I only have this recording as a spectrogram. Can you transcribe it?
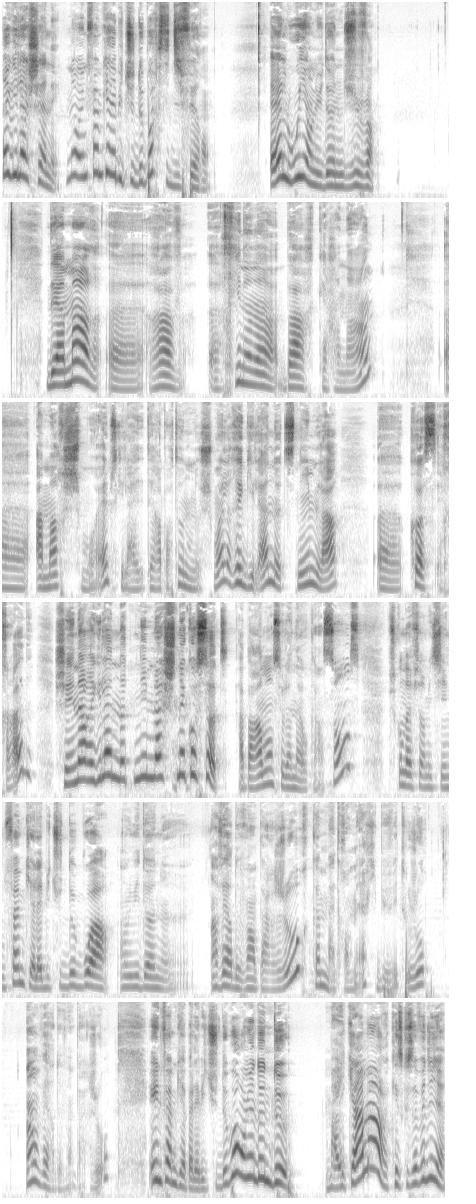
Regila chané. Non, une femme qui a l'habitude de boire, c'est différent. Elle, oui, on lui donne du vin. De Amar euh, Rav Chinana Bar Kahana, Amar Shmuel, parce qu'il a été rapporté au nom de Shmuel, Regila notnim la kos echad, sheina regila notnim la shnekosot. Apparemment, cela n'a aucun sens, puisqu'on affirme ici une femme qui a l'habitude de boire, on lui donne un verre de vin par jour, comme ma grand-mère qui buvait toujours un verre de vin par jour. Et une femme qui n'a pas l'habitude de boire, on lui en donne deux. Maïka Amar, qu'est-ce que ça veut dire?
